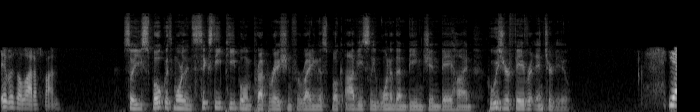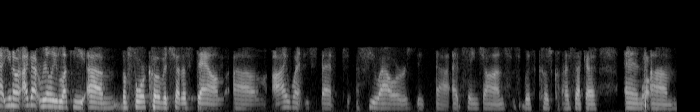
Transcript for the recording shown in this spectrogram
it was a lot of fun. So you spoke with more than 60 people in preparation for writing this book. Obviously, one of them being Jim Boeheim. Who was your favorite interview? Yeah, you know, I got really lucky um, before COVID shut us down. Um, I went and spent a few hours uh, at St. John's with Coach Carnesecca and wow. um,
